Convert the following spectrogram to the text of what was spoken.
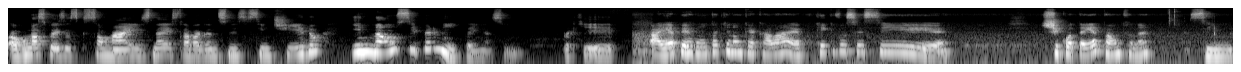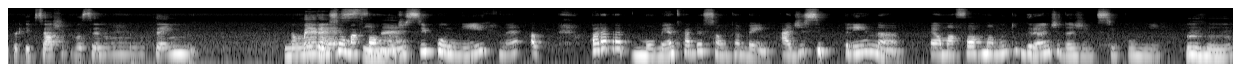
algumas coisas que são mais né, extravagantes nesse sentido, e não se permitem, assim, porque... Aí a pergunta que não quer calar é, por que, que você se chicoteia tanto, né? Sim, por que você acha que você não tem. Não merece. Isso é uma forma né? de se punir, né? Para para momento cabeção também. A disciplina é uma forma muito grande da gente se punir. Uhum.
